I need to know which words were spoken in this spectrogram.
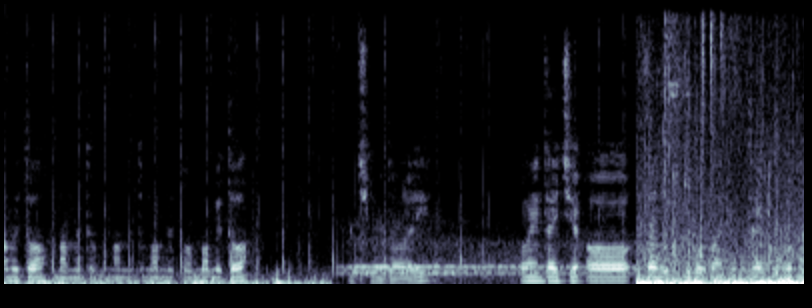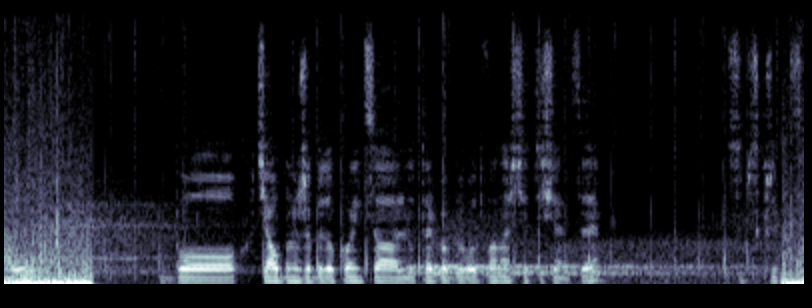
mamy to, mamy to, mamy to, mamy to, mamy to. Lecimy dalej. Pamiętajcie o zasubskrybowaniu tego kanału, bo chciałbym, żeby do końca lutego było 12 tysięcy subskrypcji.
